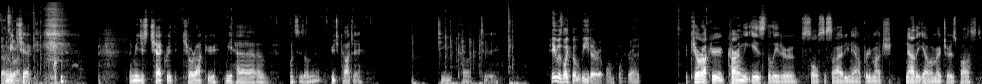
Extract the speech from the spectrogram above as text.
That's Let me check. Let me just check with Kyoraku. We have what's his other name? Utikate. Utikate. He was like the leader at one point, right? Kyoraku currently is the leader of Soul Society now, pretty much. Now that Yamamoto has passed.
